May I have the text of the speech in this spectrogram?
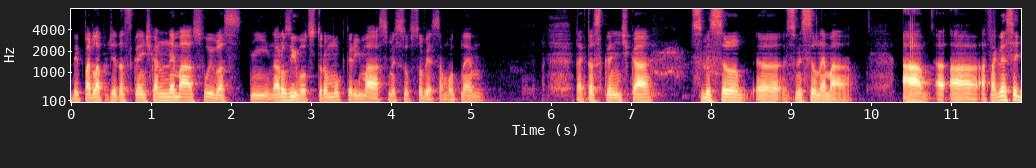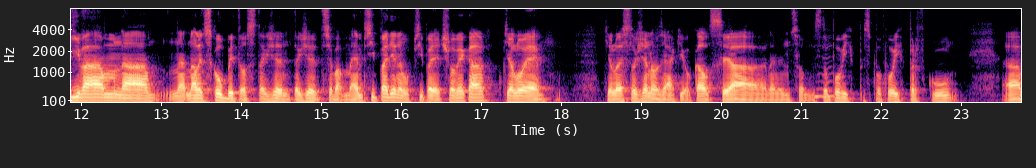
vypadla, protože ta sklenička nemá svůj vlastní, na rozdíl od stromu, který má smysl v sobě samotném, tak ta sklenička smysl, uh, smysl nemá. A, a, a, a takhle se dívám na, na, na lidskou bytost. Takže, takže třeba v mém případě, nebo v případě člověka, tělo je, tělo je složeno z nějakého kalci a nevím co, z topových, z popových prvků. A, a,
